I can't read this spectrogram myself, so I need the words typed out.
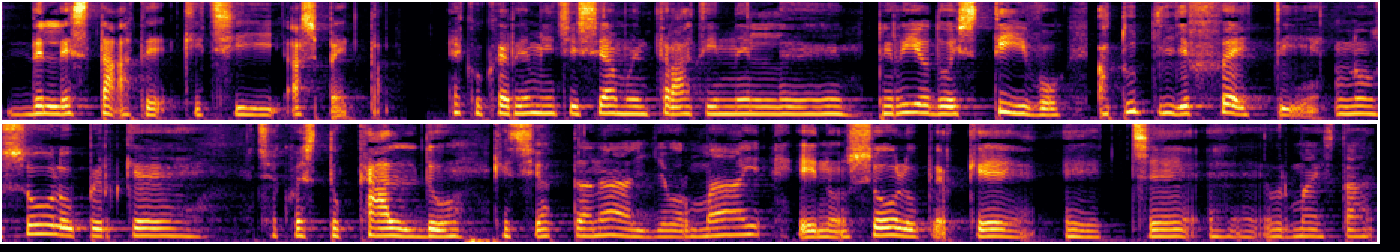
dell'estate che ci aspetta. Ecco cari amici, siamo entrati nel periodo estivo. A tutti gli effetti, non solo perché c'è questo caldo che ci attanaglia ormai e non solo perché eh, c'è eh, ormai sta,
